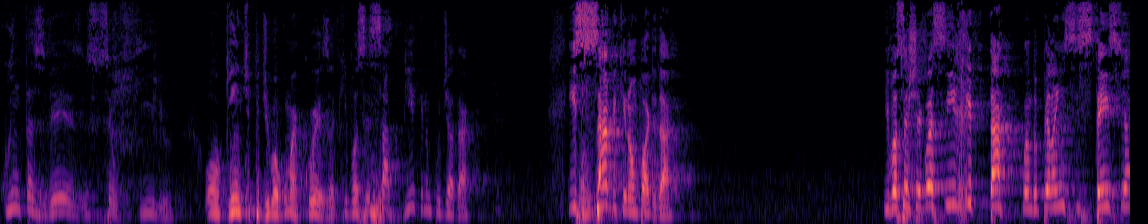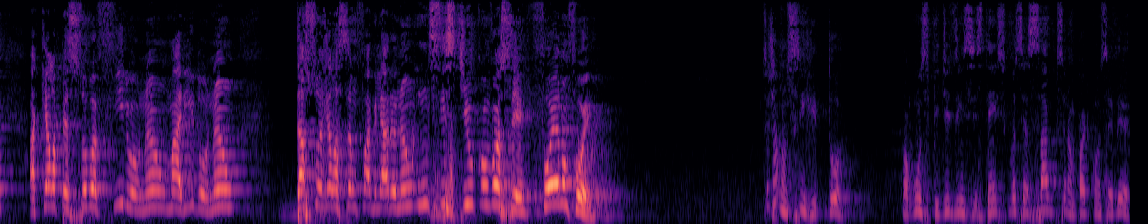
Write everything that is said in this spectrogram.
Quantas vezes seu filho ou alguém te pediu alguma coisa que você sabia que não podia dar? e sabe que não pode dar. E você chegou a se irritar quando, pela insistência, aquela pessoa, filho ou não, marido ou não, da sua relação familiar ou não, insistiu com você. Foi ou não foi? Você já não se irritou com alguns pedidos insistentes que você sabe que você não pode conceder?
